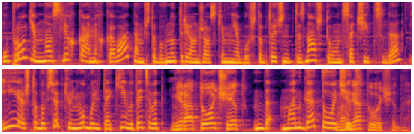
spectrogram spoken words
упругим, но слегка мягковатым, чтобы внутри он жестким не был, чтобы точно ты знал, что он сочится, да? И чтобы все-таки у него были такие вот эти вот... Мироточит. Да, манготочит. Манготочит, да.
